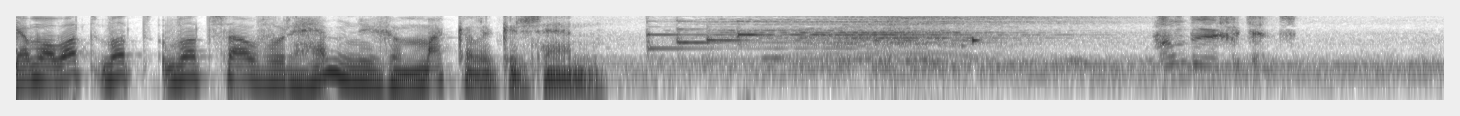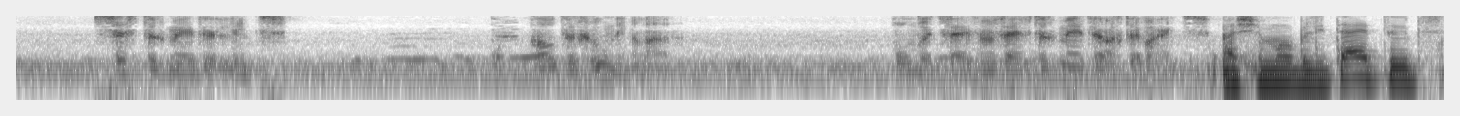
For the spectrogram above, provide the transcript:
ja, maar wat, wat, wat zou voor hem nu gemakkelijker zijn? Hamburger tent. 60 meter links. Halte Groeningelaan. 155 meter achterwaarts. Als je mobiliteit doet,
